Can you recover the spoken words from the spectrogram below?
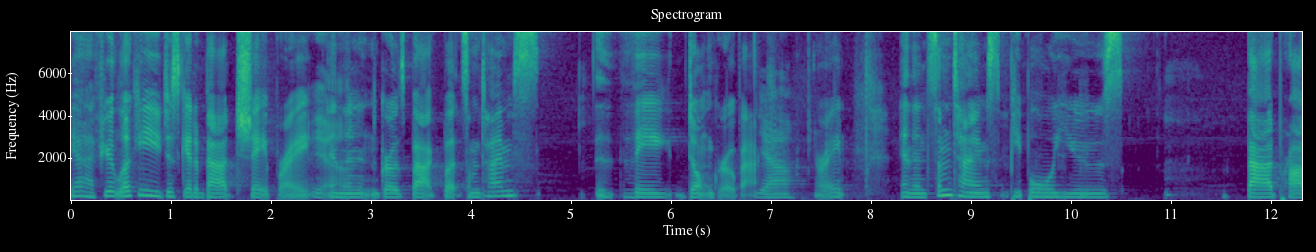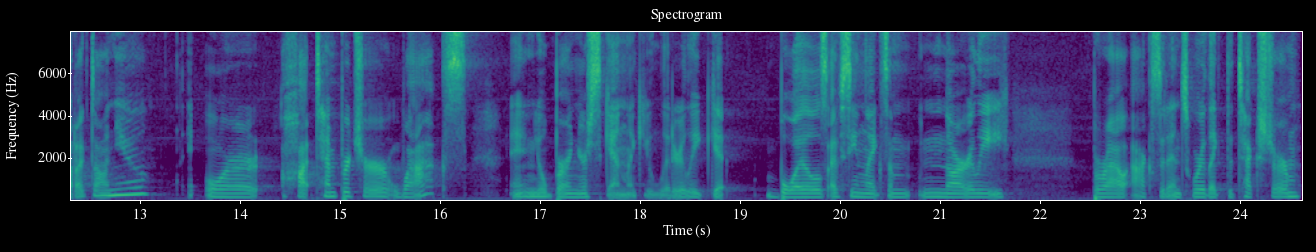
yeah, if you're lucky, you just get a bad shape, right? Yeah. And then it grows back. But sometimes they don't grow back. Yeah. Right. And then sometimes people use bad product on you or hot temperature wax and you'll burn your skin. Like you literally get boils. I've seen like some gnarly brow accidents where like the texture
